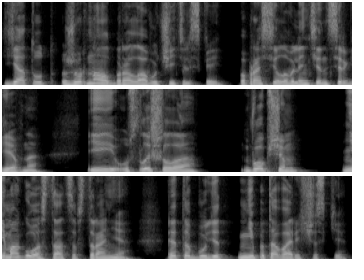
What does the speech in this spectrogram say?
Я тут журнал брала в учительской, попросила Валентина Сергеевна. И услышала... В общем, не могу остаться в стороне. Это будет не по-товарищески.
